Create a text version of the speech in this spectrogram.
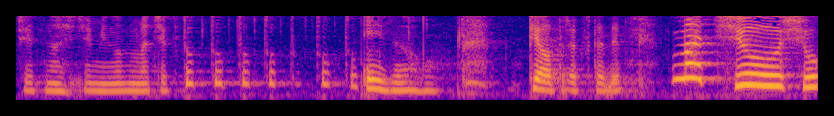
15 minut Maciek tup, tup, tup, tup, tup, tup, tup. I znowu. Piotrek wtedy, Maciusiu,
